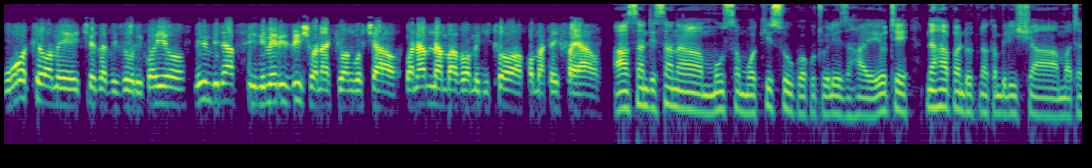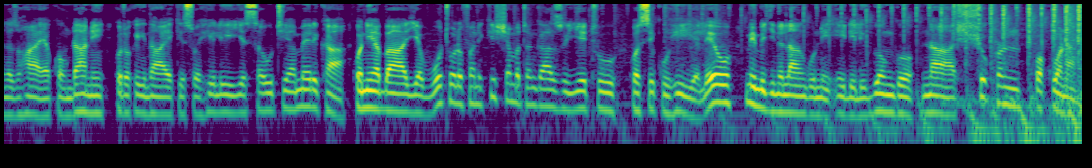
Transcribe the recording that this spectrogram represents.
wote wamecheza vizuri. Kwa hiyo mimi binafsi nimeridhishwa na kiwango chao kwa namna ambavyo wamejitoa kwa mataifa yao. Asante sana Musa Mwakisu kwa kutueleza hayo yote, na hapa ndo tunakamilisha matangazo haya ya Kwa Undani kutoka idhaa ya Kiswahili ya Sauti ya Amerika. Kwa niaba ya wote waliofanikisha matangazo yetu kwa siku hii ya leo, mimi jina langu ni Idi Ligongo na shukran kwa kuwa nami.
